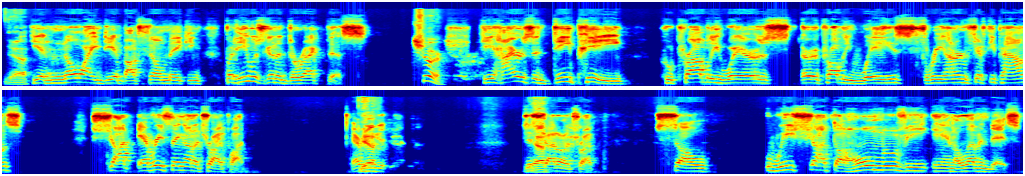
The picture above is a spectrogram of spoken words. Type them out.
yeah. He had no idea about filmmaking, but he was going to direct this Sure. he hires a DP who probably wears or probably weighs 350 pounds, shot everything on a tripod. Everything just Yeah. shot on a tripod. So we shot the whole movie in 11 days.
